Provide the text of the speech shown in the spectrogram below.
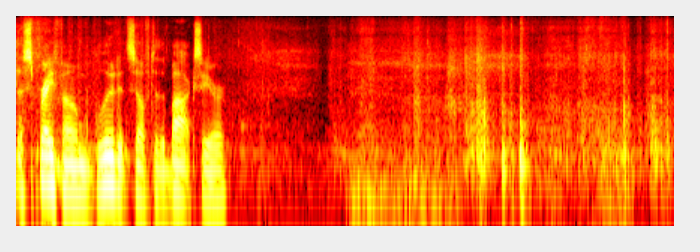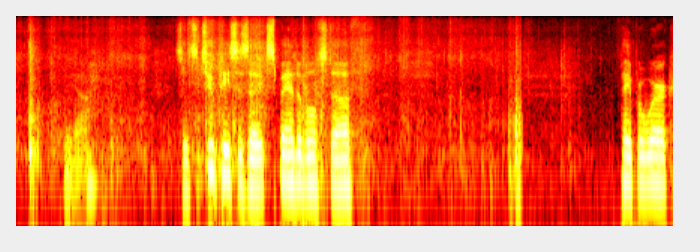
The spray foam glued itself to the box here. Yeah. So it's two pieces of expandable stuff. Paperwork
